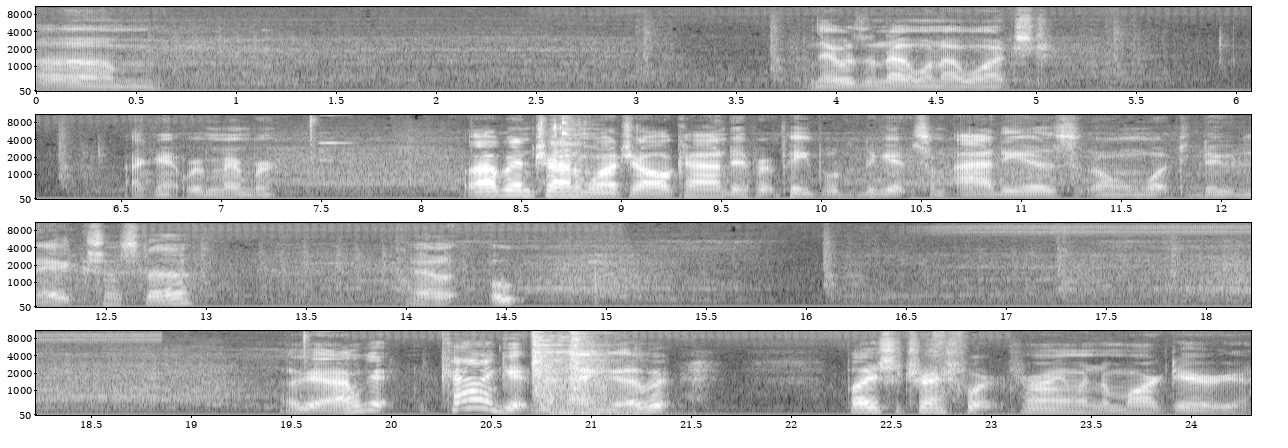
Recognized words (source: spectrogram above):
Um, there was another one I watched. I can't remember. Well, I've been trying to watch all kind of different people to get some ideas on what to do next and stuff. Oh, Okay, I'm get, kind of getting the hang of it. Place the transport frame in the marked area.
